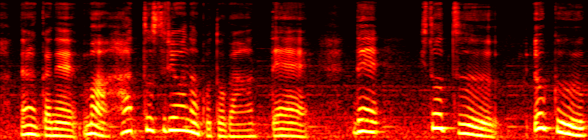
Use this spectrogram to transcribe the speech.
なんかねまあハッとするようなことがあってで一つよく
